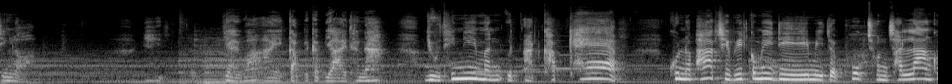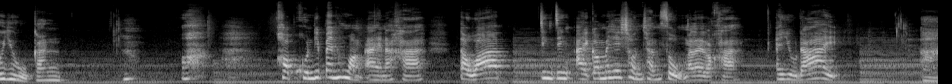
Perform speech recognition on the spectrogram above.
ริงๆเหรอนี่ยายว่าไอ้กลับไปกับยายเถอะนะ อยู่ที่นี่มันอึดอัดคับแคบ คุณภาพชีวิตก็ไม่ดีมีแต่พวกชนชั้นล่างเขาอยู่กัน ขอบคุณที่เป็นห่วงไอนะคะ แต่ว่าจริง ๆ ไอก็ไม่ใช่ชนชั้นสูงอะไรหรอกค่ะไออยู่ได้ ไอ้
